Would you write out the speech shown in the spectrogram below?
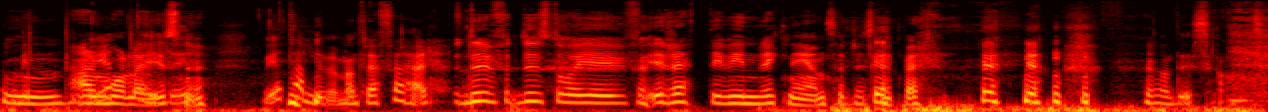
min armhåla just nu. Vet aldrig vem man träffar här. Du, du står ju rätt i vindriktningen så du slipper. Ja, det är sant.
